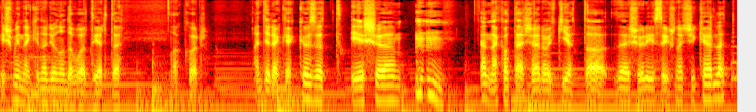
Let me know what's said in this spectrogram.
és mindenki nagyon oda volt érte akkor a gyerekek között, és uh, ennek hatására, hogy kijött az első része és nagy siker lett,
